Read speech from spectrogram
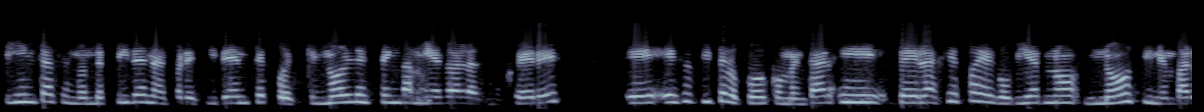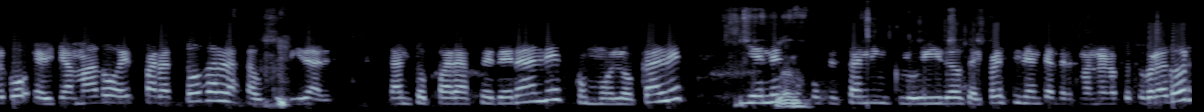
pintas en donde piden al presidente pues que no les tenga miedo a las mujeres. Eh, eso sí te lo puedo comentar. Y de la jefa de gobierno no, sin embargo, el llamado es para todas las autoridades tanto para federales como locales, y en eso pues están incluidos el presidente Andrés Manuel López Obrador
